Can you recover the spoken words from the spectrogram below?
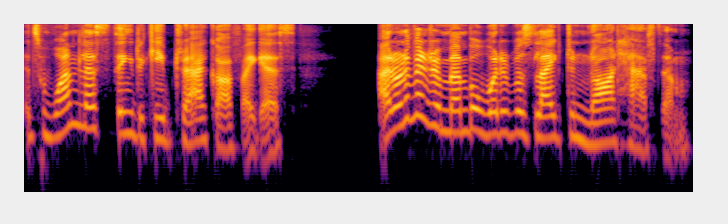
It's one less thing to keep track of, I guess. I don't even remember what it was like to not have them.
